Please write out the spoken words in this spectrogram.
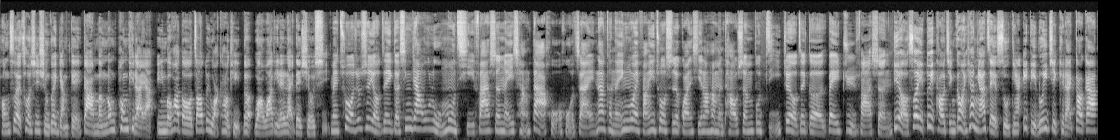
封锁的措施伤过严格，甲门拢封起来啊，因无法度走对外口去，得娃娃伫咧内底休息。没错，就是有这个新疆乌鲁木齐发生了一场大火火灾，那可能因为防疫措施的关系，让他们逃生不及，就有这个悲剧发生。对，所以对头前讲的遐尔济事件，一直累积起来，到甲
